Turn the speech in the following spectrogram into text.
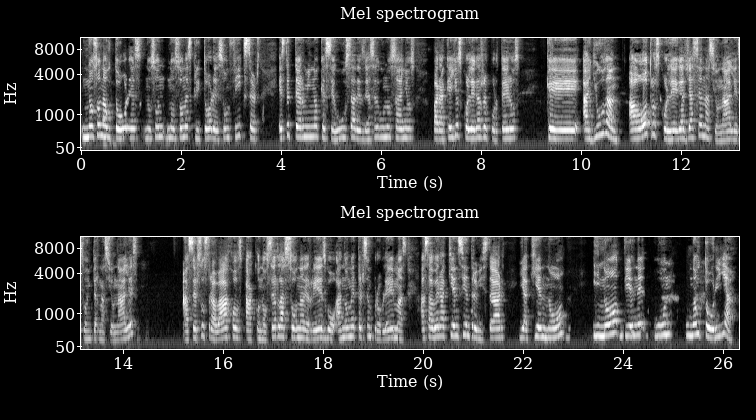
no son autores, no son, no son escritores, son fixers. Este término que se usa desde hace algunos años para aquellos colegas reporteros que ayudan a otros colegas, ya sean nacionales o internacionales, a hacer sus trabajos, a conocer la zona de riesgo, a no meterse en problemas, a saber a quién sí entrevistar y a quién no, y no tiene una autoría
